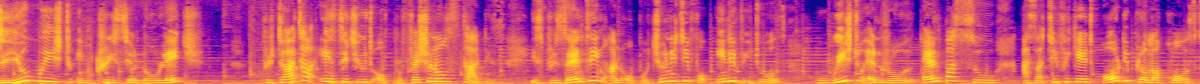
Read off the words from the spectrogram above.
Do you wish to increase your knowledge? Pretata Institute of Professional Studies is presenting an opportunity for individuals who wish to enroll and pursue a certificate or diploma course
